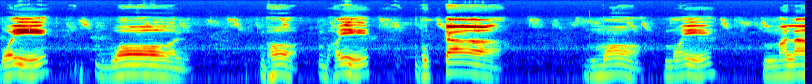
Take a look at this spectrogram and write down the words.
বয়ে বল। ভ, ভয়ে ভুট্টা। ম, ময়ে মালা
